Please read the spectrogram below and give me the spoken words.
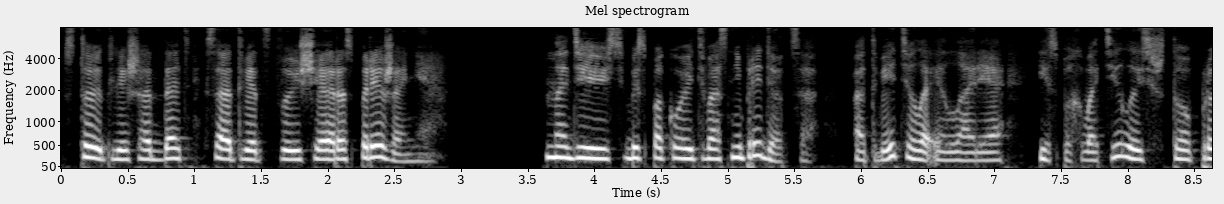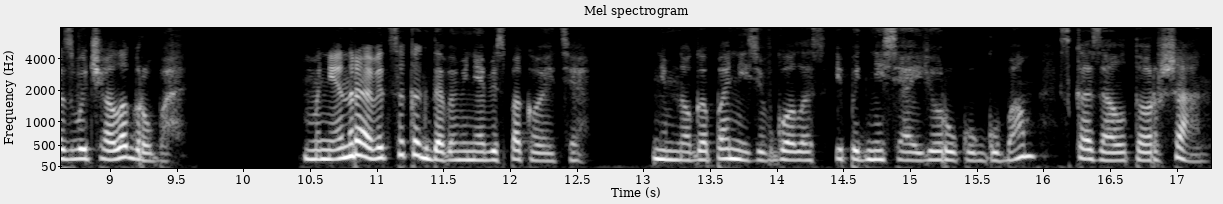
стоит лишь отдать соответствующее распоряжение. «Надеюсь, беспокоить вас не придется, ответила Элария и спохватилась, что прозвучало грубо. «Мне нравится, когда вы меня беспокоите», — немного понизив голос и поднеся ее руку к губам, сказал Торшан.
